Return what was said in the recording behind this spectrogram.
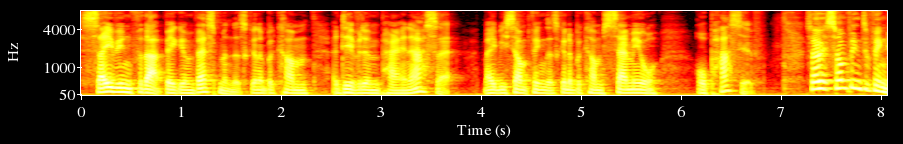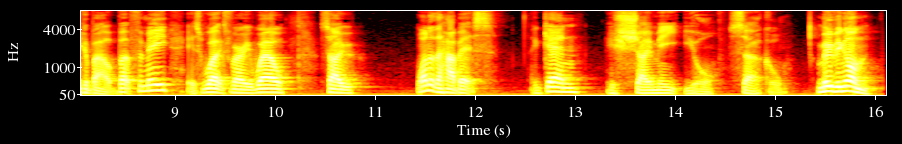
saving for that big investment that's going to become a dividend paying asset? Maybe something that's going to become semi or, or passive. So it's something to think about. But for me, it's worked very well. So one of the habits, again, is show me your circle. Moving on,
